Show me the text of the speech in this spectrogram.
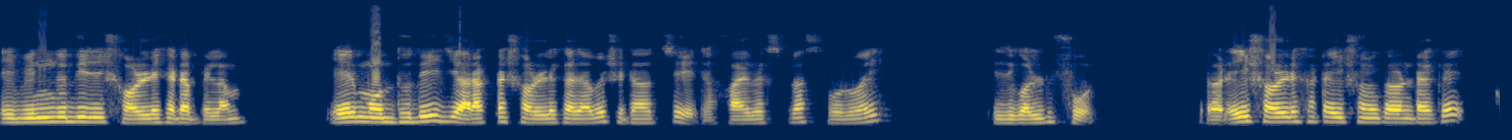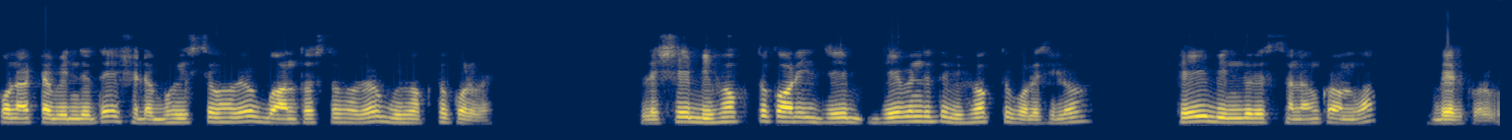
এই বিন্দু দিয়ে যে সরলরেখাটা পেলাম, এর মধ্য দিয়ে যে আর একটা সরলরেখা যাবে সেটা হচ্ছে এটা five x plus four y is equal to four এবার এই সরলরেখাটা এই সমীকরণটাকে কোন একটা বিন্দুতে সেটা বহিস্থভাবে হোক বা অন্তস্থভাবে হোক বিভক্ত করবে। তাহলে সেই বিভক্ত করে যে যে বিন্দুতে বিভক্ত করেছিল, সেই বিন্দুর স্থানাঙ্ক আমরা বের করব।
